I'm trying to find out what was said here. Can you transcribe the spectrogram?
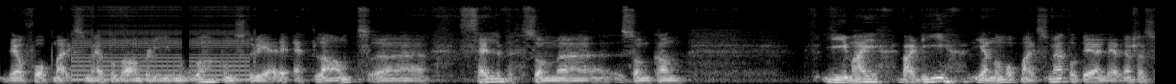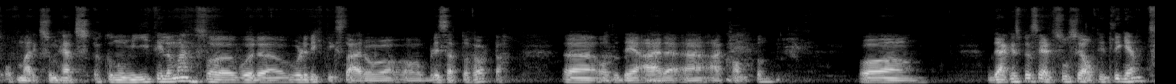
det å få oppmerksomhet og da bli noe, konstruere et eller annet uh, selv som, uh, som kan gi meg verdi gjennom oppmerksomhet. At vi lever i en slags oppmerksomhetsøkonomi til og med, hvor, uh, hvor det viktigste er å, å bli sett og hørt. Og at det er, er, er kampen. Og det er ikke spesielt sosialt intelligent.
